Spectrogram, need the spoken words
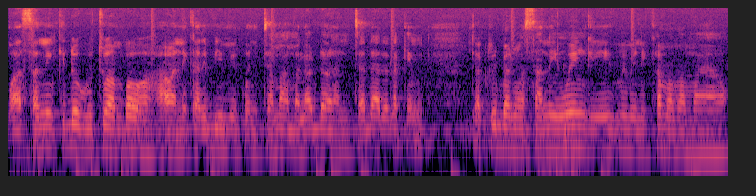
Wasanii kidogo tu ambao hawanikaribii mimi kuniita mama, labda wananiita dada, lakini takriban wasanii wengi mimi ni kama mama yao.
